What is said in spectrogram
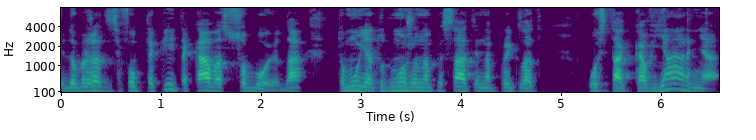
відображатися ФОП такий та кава з собою. Да? Тому я тут можу написати, наприклад, ось так: кав'ярня.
